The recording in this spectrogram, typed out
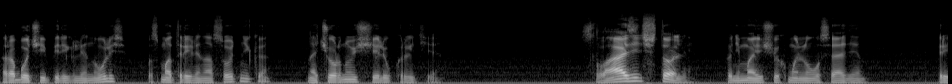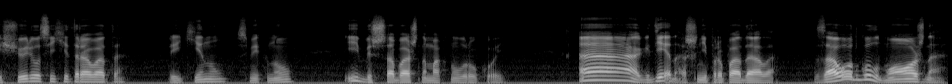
Рабочие переглянулись, посмотрели на сотника, на черную щель укрытия. «Слазить, что ли?» понимающе ухмыльнулся один. Прищурился хитровато, прикинул, смекнул и бесшабашно махнул рукой. «А, где наша не пропадала? За отгул можно!»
